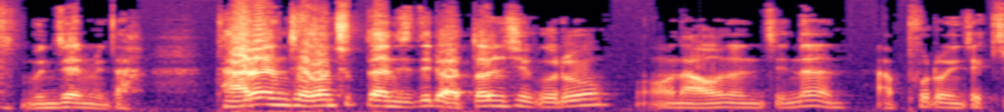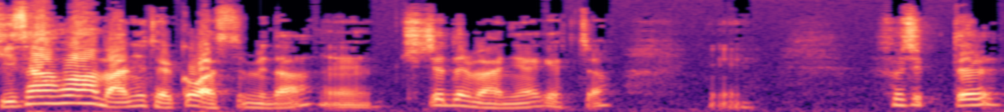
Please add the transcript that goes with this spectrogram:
문제입니다. 다른 재건축 단지들이 어떤 식으로 어, 나오는지는 앞으로 이제 기사화 많이 될 것 같습니다. 예, 취재들 많이 하겠죠. 예, 소식들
